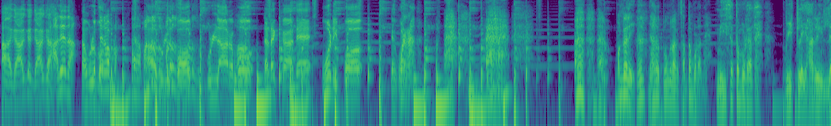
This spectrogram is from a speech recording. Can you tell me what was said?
ஆக ஆக காக. அதேதான். உள்ள போ. உள்ள போ. உள்ளார போ. நடக்காத. ஓடிப்போ ஓடுறா. பங்காளி யாரோ தூங்குறாங்க சத்தம் போடாத. நீ சத்தம் போடாத. வீட்ல யாரும் இல்ல.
